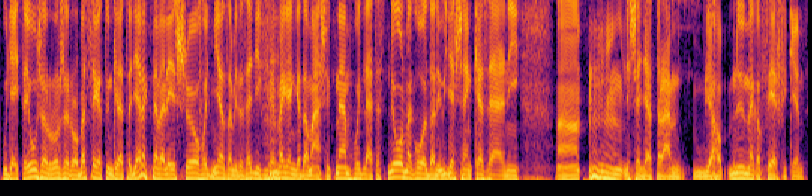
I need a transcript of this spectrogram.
Ugye itt a Józsarú Rozsarról beszélgetünk, illetve a gyereknevelésről, hogy mi az, amit az egyik fél megenged, a másik nem, hogy lehet ezt jól megoldani, ügyesen kezelni, ah, és egyáltalán ugye, ha nő meg a férfiként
